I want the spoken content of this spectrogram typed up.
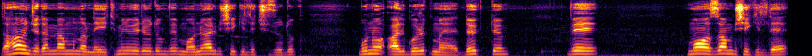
Daha önceden ben bunların eğitimini veriyordum ve manuel bir şekilde çiziyorduk. Bunu algoritmaya döktüm ve muazzam bir şekilde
